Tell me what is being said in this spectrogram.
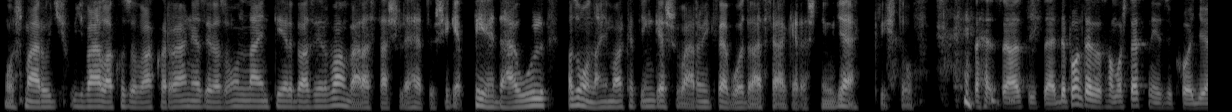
most már úgy, úgy vállalkozóvá akar válni, azért az online térbe azért van választási lehetősége. Például az online marketinges váromik weboldalát felkeresni, ugye, Kristóf? Persze, azt is lehet. De pont ez az, ha most ezt nézzük, hogy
